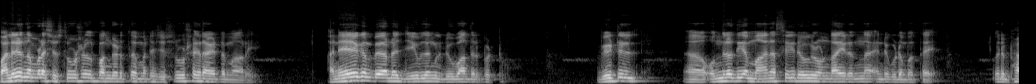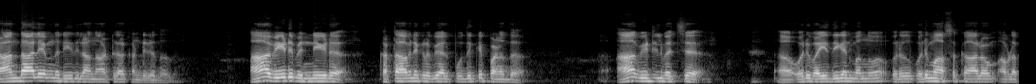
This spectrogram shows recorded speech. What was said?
പലരും നമ്മുടെ ശുശ്രൂഷയിൽ പങ്കെടുത്ത് മറ്റേ ശുശ്രൂഷകരായിട്ട് മാറി. അനേകം പേരുടെ ജീവിതങ്ങൾ രൂപാന്തരപ്പെട്ടു. വീട്ടിൽ ഒന്നിലധികം മാനസിക രോഗികളുണ്ടായിരുന്ന എന്റെ കുടുംബത്തെ ഒരു ഭ്രാന്താലയം എന്ന രീതിയിലാണ് നാട്ടുകാർ കണ്ടിരുന്നത്. ആ വീട് പിന്നീട് കർത്താവിന്റെ കൃപയാൽ പുതുക്കി പണിത് ആ വീട്ടിൽ വെച്ച് ഒരു വൈദികൻ വന്നു ഒരു ഒരു മാസക്കാലം അവിടെ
